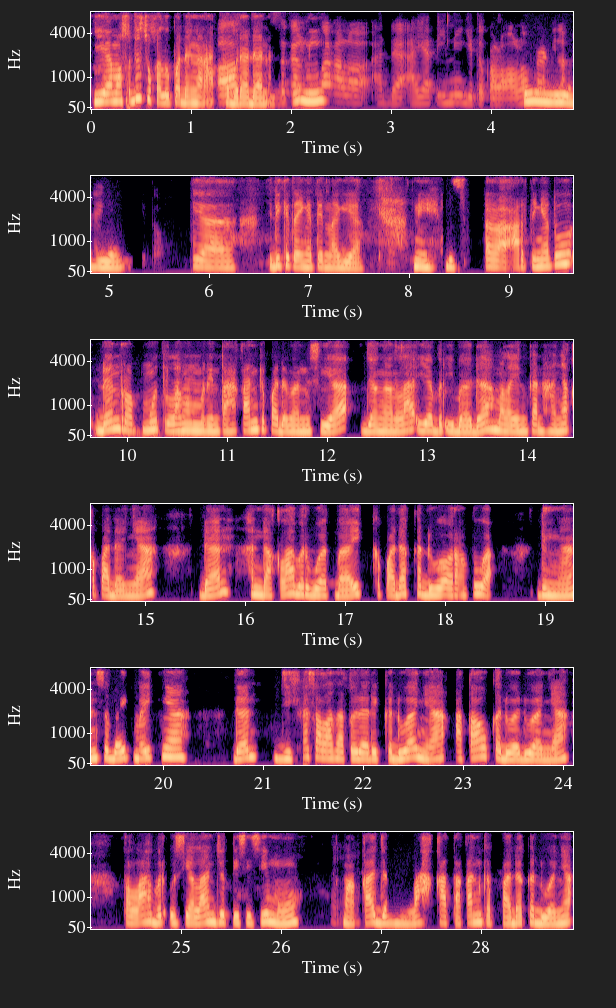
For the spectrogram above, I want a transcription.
Iya, maksudnya suka lupa dengan Oh, keberadaan suka ini. lupa kalau ada ayat ini gitu. Kalau Allah pernah bilang iya, kayak Iya, jadi kita ingetin lagi ya. Ya. Nih, eh, artinya tuh dan Robmu telah memerintahkan kepada manusia, janganlah ia beribadah melainkan hanya kepadanya dan hendaklah berbuat baik kepada kedua orang tua dengan sebaik-baiknya. Dan jika salah satu dari keduanya atau kedua-duanya telah berusia lanjut di sisimu, maka janganlah katakan kepada keduanya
